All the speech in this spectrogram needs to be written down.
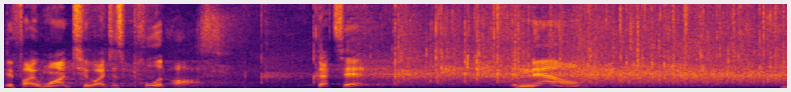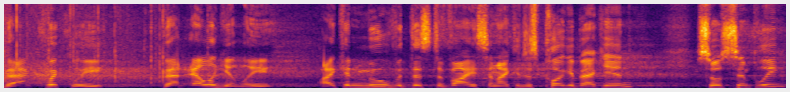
if I want to, I just pull it off. That's it. And now, that quickly, that elegantly, I can move with this device and I can just plug it back in so simply,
